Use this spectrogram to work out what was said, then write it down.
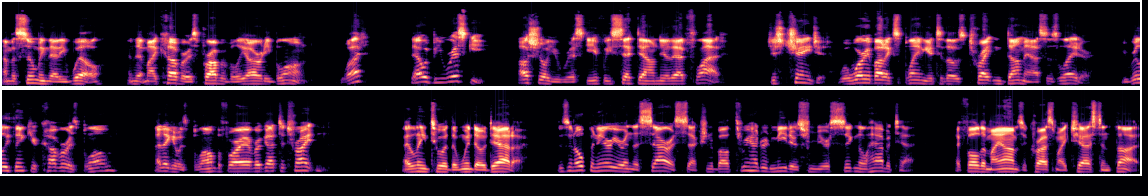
I'm assuming that he will, and that my cover is probably already blown. What? That would be risky. I'll show you risky if we sit down near that flat. Just change it. We'll worry about explaining it to those Triton dumbasses later. You really think your cover is blown? I think it was blown before I ever got to Triton. I leaned toward the window data. There's an open area in the Saris section about 300 meters from your signal habitat. I folded my arms across my chest and thought.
